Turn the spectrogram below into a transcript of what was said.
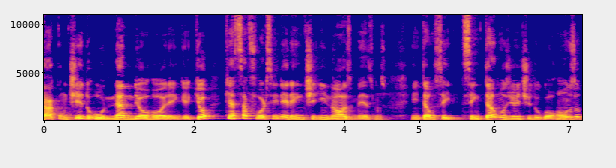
está contido o Nam-myoho Renge-kyo, que é essa força inerente em nós mesmos. Então, sentamos diante do Gohonzo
